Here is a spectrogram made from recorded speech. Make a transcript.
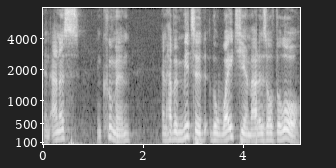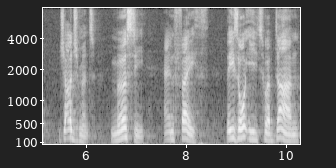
and anise and cumin, and have omitted the weightier matters of the law judgment, mercy, and faith. These ought ye to have done,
